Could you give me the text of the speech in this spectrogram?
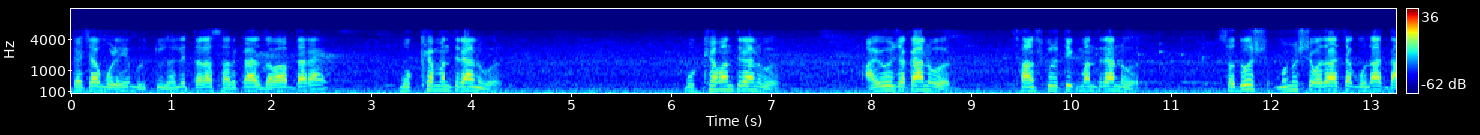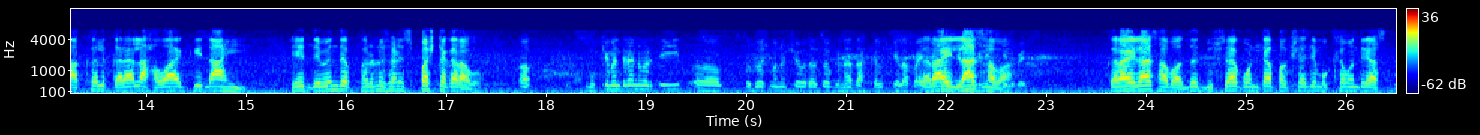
त्याच्यामुळे हे मृत्यू झाले. त्याला सरकार जबाबदार आहे. मुख्यमंत्र्यांवर. मुख्यमंत्र्यांवर. आयोजकांवर सांस्कृतिक मंत्र्यांवर सदोष मनुष्यवधाचा गुन्हा दाखल करायला हवा की नाही हे देवेंद्र फडणवीसांनी स्पष्ट करावं. मुख्यमंत्र्यांवरती सदोष मनुष्यवधाचा गुन्हा दाखल केला पाहिजे करायलाच हवा. करायलाच हवा. जर दुसऱ्या कोणत्या पक्षाचे मुख्यमंत्री असते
